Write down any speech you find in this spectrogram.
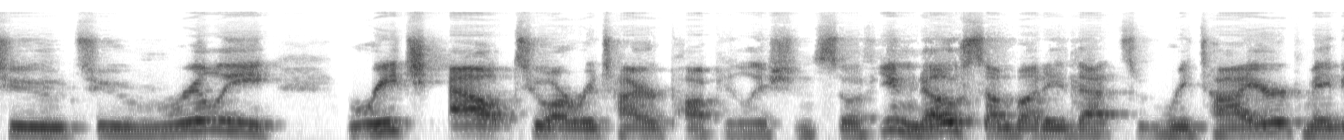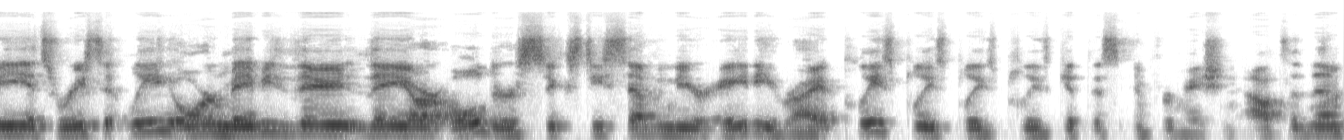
to to really reach out to our retired population. So if you know somebody that's retired, maybe it's recently, or maybe they, they are older, 60, 70, or 80, right? Please, please, please, please get this information out to them.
